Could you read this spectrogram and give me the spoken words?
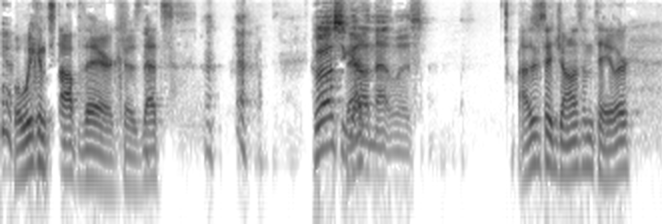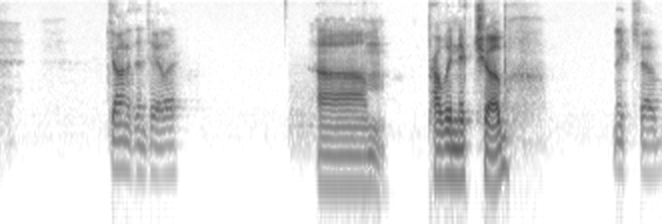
Yeah. Well, we can stop there because that's. Who else you got on that list? I was gonna say Jonathan Taylor. Jonathan Taylor, Um, probably Nick Chubb, Nick Chubb,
